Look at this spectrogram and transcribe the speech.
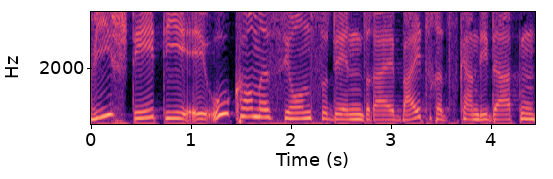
Wie steht die EU-Kommission zu den drei Beitrittskandidaten?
